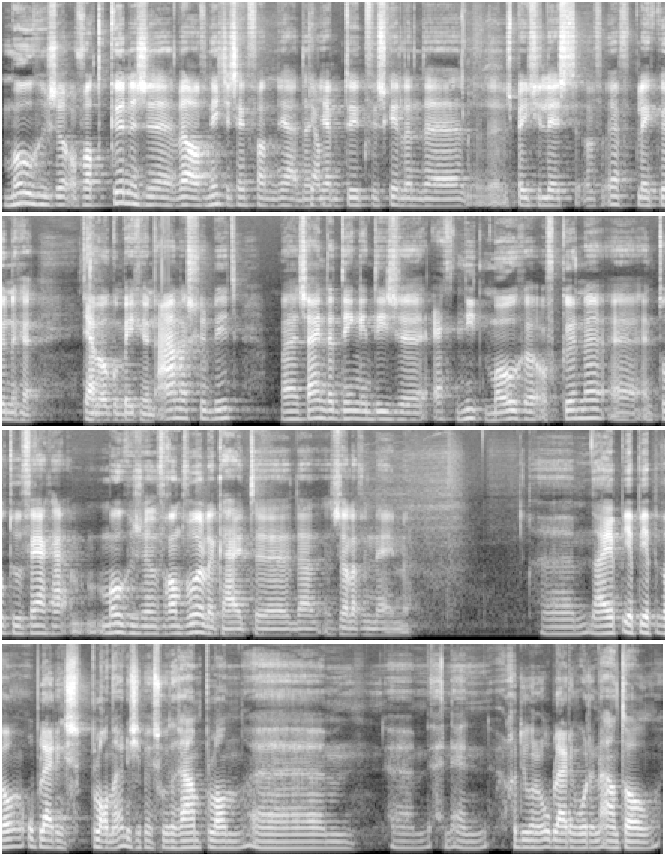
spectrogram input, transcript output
mogen ze of wat kunnen ze wel of niet? Je zegt van ja, je hebt natuurlijk verschillende uh, specialisten of uh, verpleegkundigen. Die hebben ook een beetje hun aandachtsgebied. Maar zijn er dingen die ze echt niet mogen of kunnen? Uh, en tot hoever gaan, mogen ze hun verantwoordelijkheid daar zelf in nemen? Um, nou, je hebt, je, hebt, je hebt wel een opleidingsplan, hè? dus je hebt een soort raamplan. Um, um, en, en gedurende de opleiding worden een aantal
